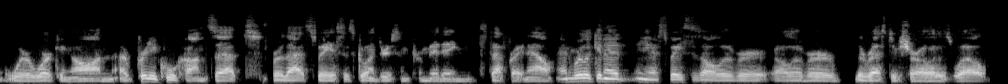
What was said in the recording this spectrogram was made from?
we're working on a pretty cool concept for that space. It's going through some permitting stuff right now. And we're looking at, you know, spaces all over, all over the rest of Charlotte as well.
